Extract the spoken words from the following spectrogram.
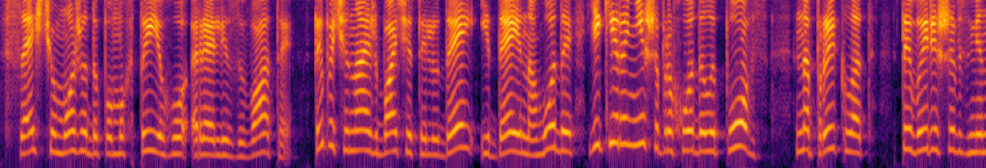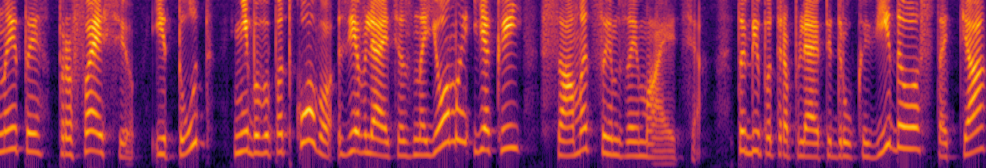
все, що може допомогти його реалізувати. Ти починаєш бачити людей, ідеї, нагоди, які раніше проходили повз. Наприклад, ти вирішив змінити професію, і тут, ніби випадково, з'являється знайомий, який саме цим займається. Тобі потрапляє під руки відео, стаття,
